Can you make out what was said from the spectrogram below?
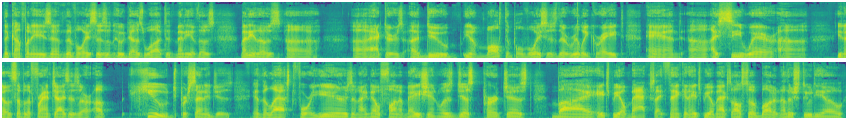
the companies and the voices and who does what and many of those many of those uh, uh, actors uh, do you know multiple voices. They're really great. And uh, i see where uh, you know some of the franchises are up huge percentages in the last four years. And i know funimation was just purchased by hbo max i think. And hbo max also bought another studio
